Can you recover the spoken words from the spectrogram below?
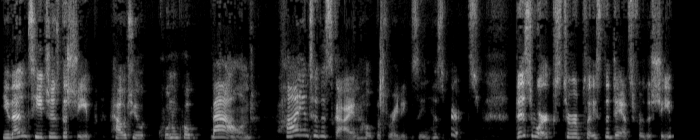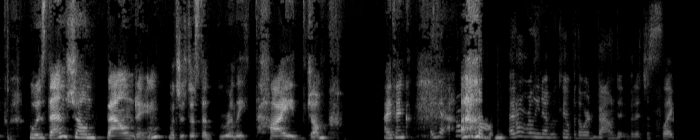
He then teaches the sheep how to quote unquote bound high into the sky in hope of raising his spirits. This works to replace the dance for the sheep, who is then shown bounding, which is just a really high jump I think. Yeah, I don't, um, I don't really know who came up with the word bounden, but it's just like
